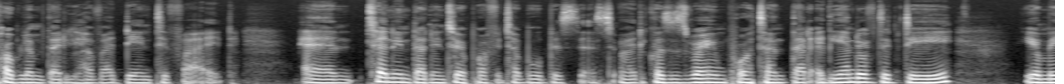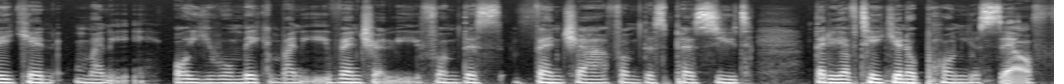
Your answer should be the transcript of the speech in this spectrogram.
problem that you have identified and turning that into a profitable business, right? Because it's very important that at the end of the day, you're making money or you will make money eventually from this venture, from this pursuit that you have taken upon yourself.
